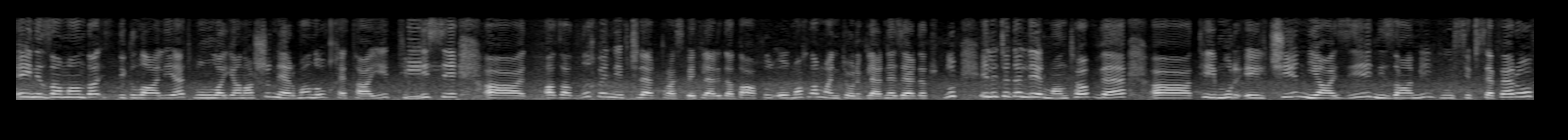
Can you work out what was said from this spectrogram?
Eyni zamanda İstiqlaliyyət, bununla yanaşı Nərmanov, Xətai, Tbilisi, Azadlıq və Neftçilər prospektləri də daxil olmaqla monitorinqlər nəzərdə tutulub. Eləcə də Lermontov və Teymur Elçin, Niyazi, Nizami, Yusif Səfərov,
